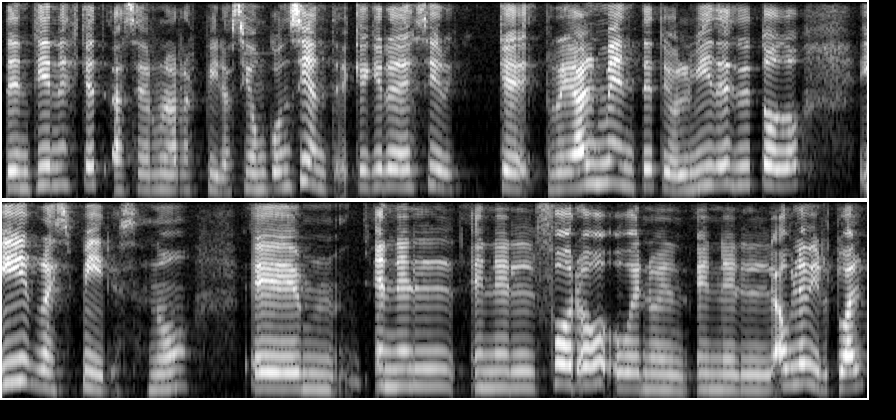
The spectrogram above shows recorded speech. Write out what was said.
te tienes que hacer una respiración consciente. ¿Qué quiere decir? Que realmente te olvides de todo y respires. ¿no? Em, en, el, en, el, foro o en, en el aula virtual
